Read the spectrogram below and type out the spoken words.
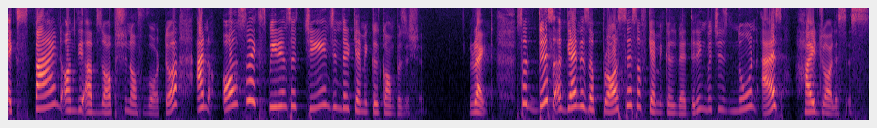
expand on the absorption of water and also experience a change in their chemical composition. Right. So this again is a process of chemical weathering which is known as hydrolysis.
